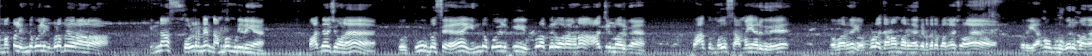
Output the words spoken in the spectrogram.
மக்கள் இந்த கோயிலுக்கு இவ்வளோ போய் வராங்களா? என்ன சொல்கிறேன்னே நம்ப முடியலைங்க. பார்த்தீங்கன்னு வச்சுக்கோங்களேன் ஒரு டூர் பஸ்ஸு இந்த கோயிலுக்கு இவ்வளோ பேர் வராங்கன்னா ஆச்சரியமாக இருக்குங்க. பார்க்கும்போது செமையாக இருக்குது. இப்போ பாருங்கள் எவ்வளோ ஜனம் பாருங்கள் கிட்டத்தட்ட பார்த்தீங்கன்னு வச்சுக்கோங்களேன் ஒரு இரநூறு மூணு பேர் இருப்பாங்க.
